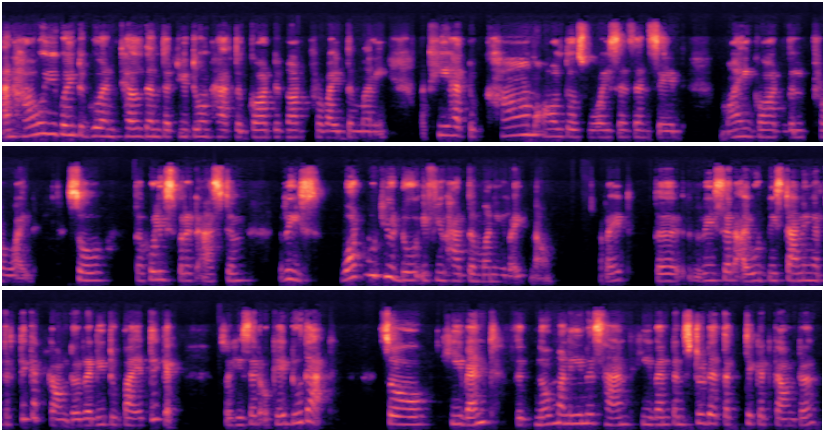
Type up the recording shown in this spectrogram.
And how are you going to go and tell them that you don't have the God did not provide the money? But he had to calm all those voices and said, My God will provide. So the Holy Spirit asked him, Rees, what would you do if you had the money right now? Right? The Rees said, I would be standing at the ticket counter ready to buy a ticket. So he said, okay, do that. So he went with no money in his hand. He went and stood at the ticket counter.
